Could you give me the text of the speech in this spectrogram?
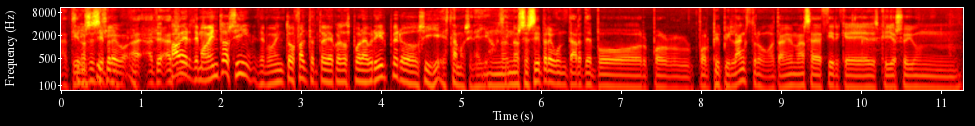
A ti no sé si A, ver, de momento sí, de momento faltan todavía cosas por abrir, pero sí, estamos en ello. No, sé si preguntarte por, por, por Pippi Langstrom o también me vas a decir que es que yo soy un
